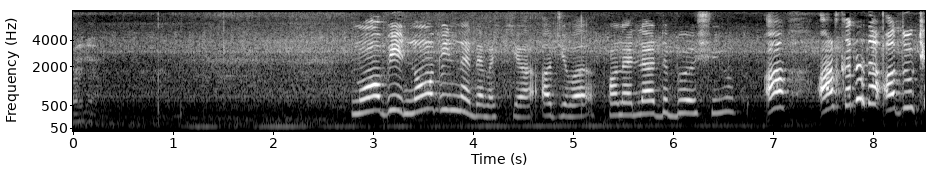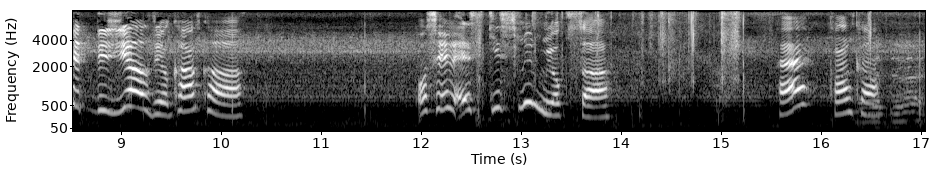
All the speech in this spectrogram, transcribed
Aynen. Nobil, Nobil ne demek ya acaba? Panellerde böyle şey yok. Aa, arkada da Aduket dizi yazıyor kanka. O senin eski ismin mi yoksa? He? Kanka. Evet evet.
